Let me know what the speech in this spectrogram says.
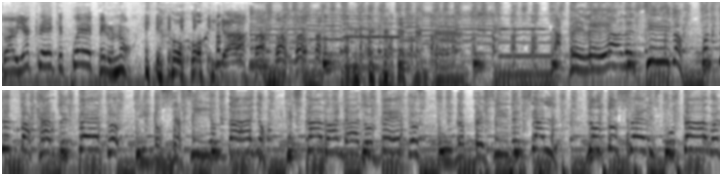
Todavía cree que puede, pero no. Oiga. La pelea del siglo fue hacían daño, estaban a dos metros, una presidencial, los dos se disputaban,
